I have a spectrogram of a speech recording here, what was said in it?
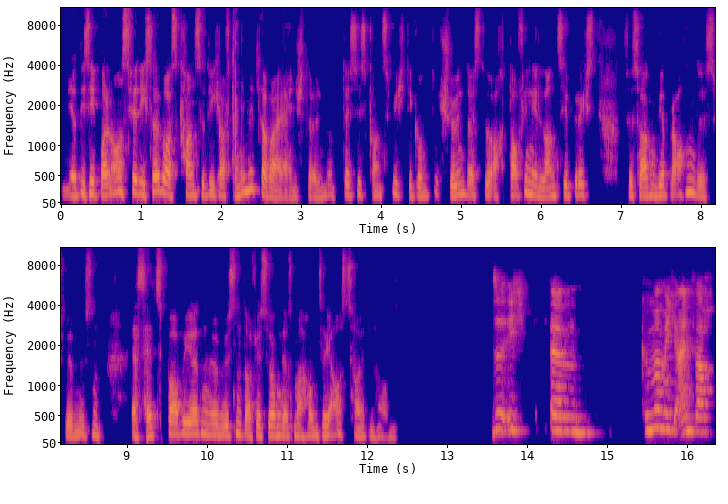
ja, diese Balance für dich selber hast, kannst du dich auf deine Mitarbeiter einstellen. Und das ist ganz wichtig und schön, dass du auch dafür eine Lanze brichst, zu sagen, wir brauchen das. Wir müssen ersetzbar werden. Wir müssen dafür sorgen, dass wir auch unsere Auszeiten haben. Also ich ähm, kümmere mich einfach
